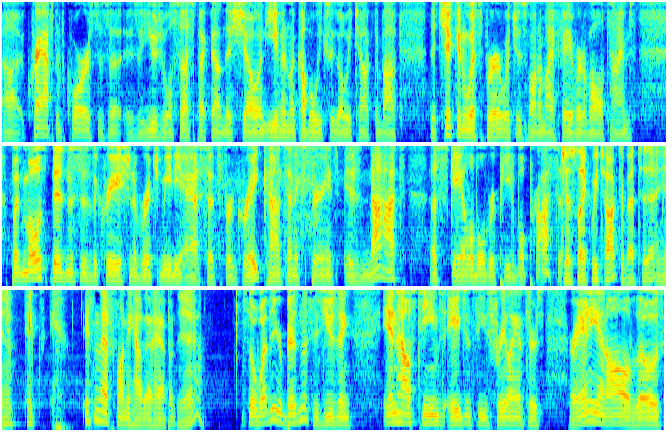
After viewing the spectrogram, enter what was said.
Uh, Kraft, of course, is a is a usual suspect on this show, and even a couple weeks ago we talked about the Chicken Whisperer, which is one of my favorite of all times. But most businesses, the creation of rich media assets for great content experience is not a scalable, repeatable process. Just like we talked about today. Yeah. Isn't that funny how that happened? Yeah. So whether your business is using in-house teams, agencies, freelancers, or any and all of those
